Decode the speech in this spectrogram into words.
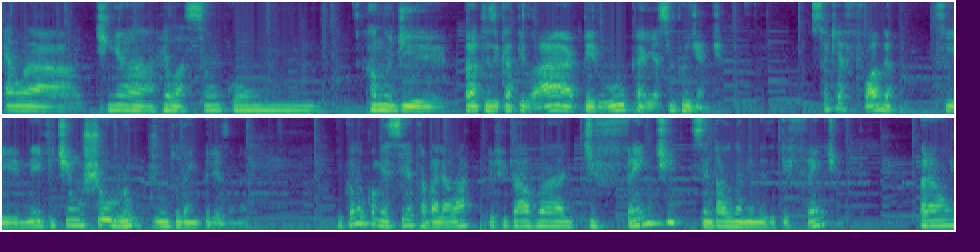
Ela tinha relação com ramo de prótese capilar, peruca e assim por diante. Só que é foda que meio que tinha um showroom junto da empresa, né? E quando eu comecei a trabalhar lá, eu ficava de frente, sentado na minha mesa de frente, para um,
